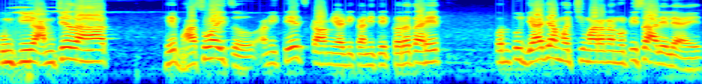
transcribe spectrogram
तुमची आमचेच आहात. हे भासवायचं आणि तेच काम या ठिकाणी ते करत आहेत. परंतु ज्या ज्या मच्छीमारांना नोटिसा आलेल्या आहेत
